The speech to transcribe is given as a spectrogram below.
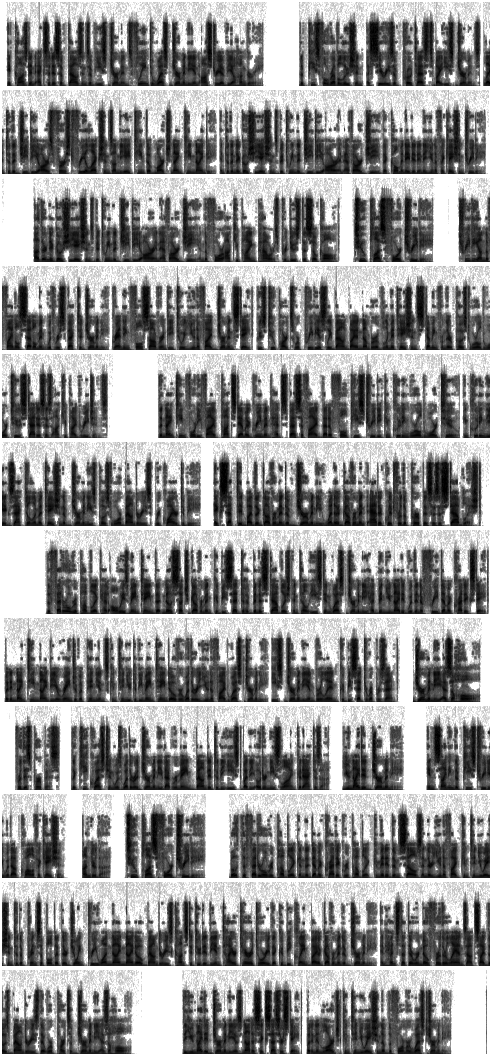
It caused an exodus of thousands of East Germans fleeing to West Germany and Austria via Hungary. The Peaceful Revolution, a series of protests by East Germans, led to the GDR's first free elections on 18 March 1990, and to the negotiations between the GDR and FRG that culminated in a unification treaty. Other negotiations between the GDR and FRG and the four occupying powers produced the so-called 2 plus 4 treaty, Treaty on the Final Settlement with respect to Germany granting full sovereignty to a unified German state, whose two parts were previously bound by a number of limitations stemming from their post-World War II status as occupied regions. The 1945 Potsdam Agreement had specified that a full peace treaty concluding World War II, including the exact delimitation of Germany's post-war boundaries, required to be "...accepted by the government of Germany when a government adequate for the purpose is established." The Federal Republic had always maintained that no such government could be said to have been established until East and West Germany had been united within a free democratic state, but in 1990 a range of opinions continued to be maintained over whether a unified West Germany, East Germany and Berlin could be said to represent Germany as a whole. For this purpose, the key question was whether a Germany that remained bounded to the east by the Oder-Neisse line could act as a «united Germany» in signing the peace treaty without qualification. Under the 2 plus 4 treaty, both the Federal Republic and the Democratic Republic committed themselves and their unified continuation to the principle that their joint pre-1990 boundaries constituted the entire territory that could be claimed by a government of Germany, and hence that there were no further lands outside those boundaries that were parts of Germany as a whole. The United Germany is not a successor state, but an enlarged continuation of the former West Germany.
